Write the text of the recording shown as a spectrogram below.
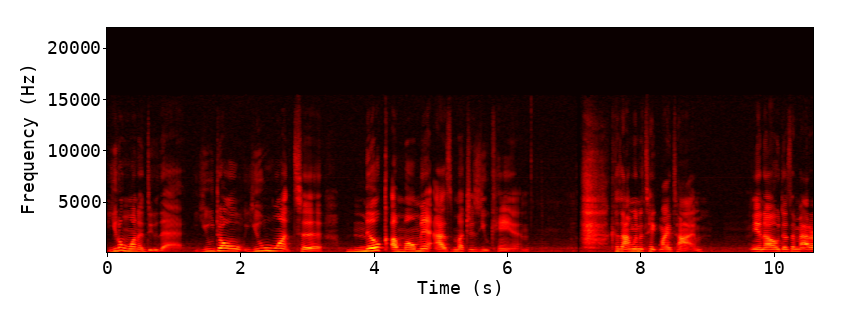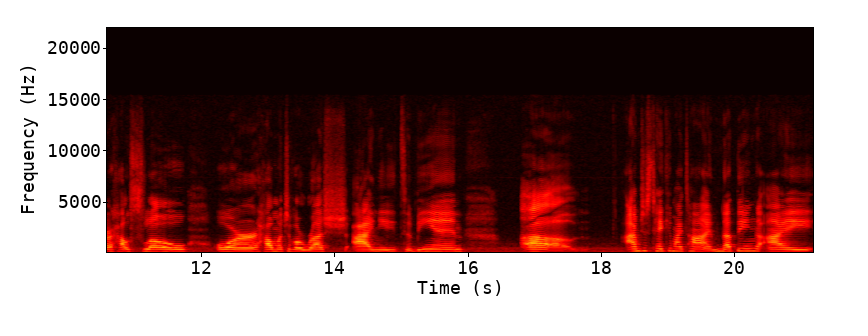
You don't want to do that. You don't. You want to milk a moment as much as you can. Cause I'm gonna take my time. You know, doesn't matter how slow or how much of a rush I need to be in. Uh, I'm just taking my time. Nothing I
